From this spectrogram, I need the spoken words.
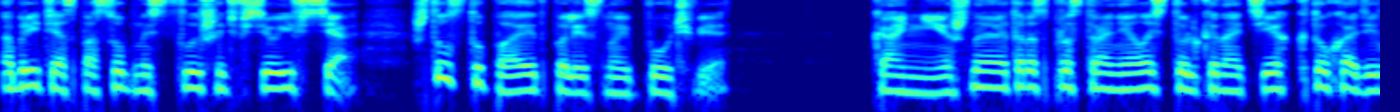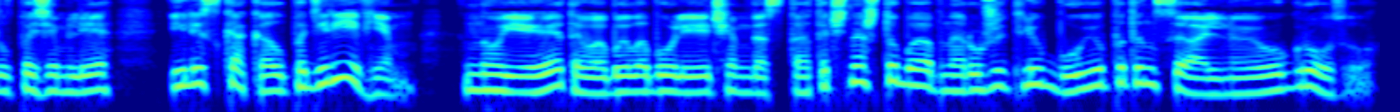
обретя способность слышать все и вся, что ступает по лесной почве — Конечно, это распространялось только на тех, кто ходил по земле или скакал по деревьям, но и этого было более чем достаточно, чтобы обнаружить любую потенциальную угрозу.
